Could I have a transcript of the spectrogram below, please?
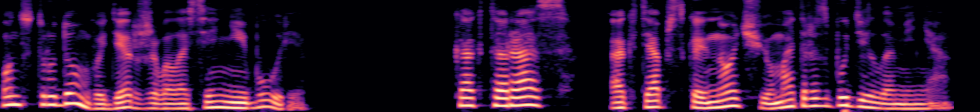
он с трудом выдерживал осенние бури. Как-то раз Октябрьской ночью мать разбудила меня.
